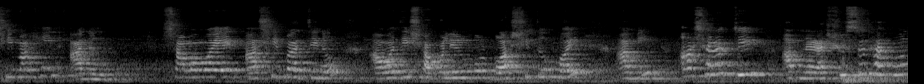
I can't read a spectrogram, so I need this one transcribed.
সীমাহীন আনন্দ। সমময়ের আশীর্বাদ যেন আমাদের সকলের উপর বর্ষিত হয়। আমি আশা রাখছি আপনারা সুস্থ থাকুন,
